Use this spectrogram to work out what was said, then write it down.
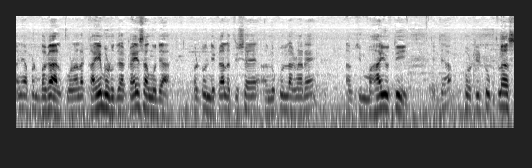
आणि आपण बघाल कोणाला काही म्हणू द्या काही सांगू द्या पण तो निकाल अतिशय अनुकूल लागणार आहे. आमची महायुती त्याच्या फोर्टी टू प्लस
